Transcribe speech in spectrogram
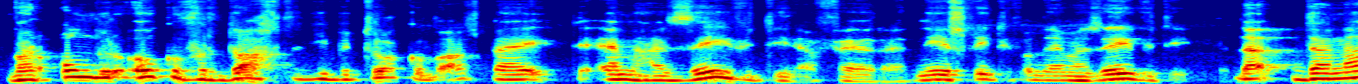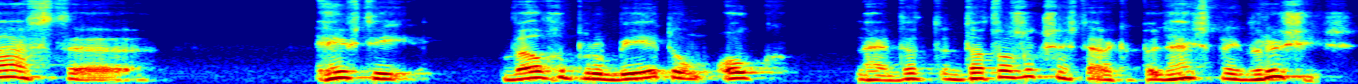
Waaronder ook een verdachte die betrokken was bij de MH17-affaire, het neerschieten van de MH17. Nou, daarnaast uh, heeft hij wel geprobeerd om ook, nou, dat, dat was ook zijn sterke punt, hij spreekt Russisch.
